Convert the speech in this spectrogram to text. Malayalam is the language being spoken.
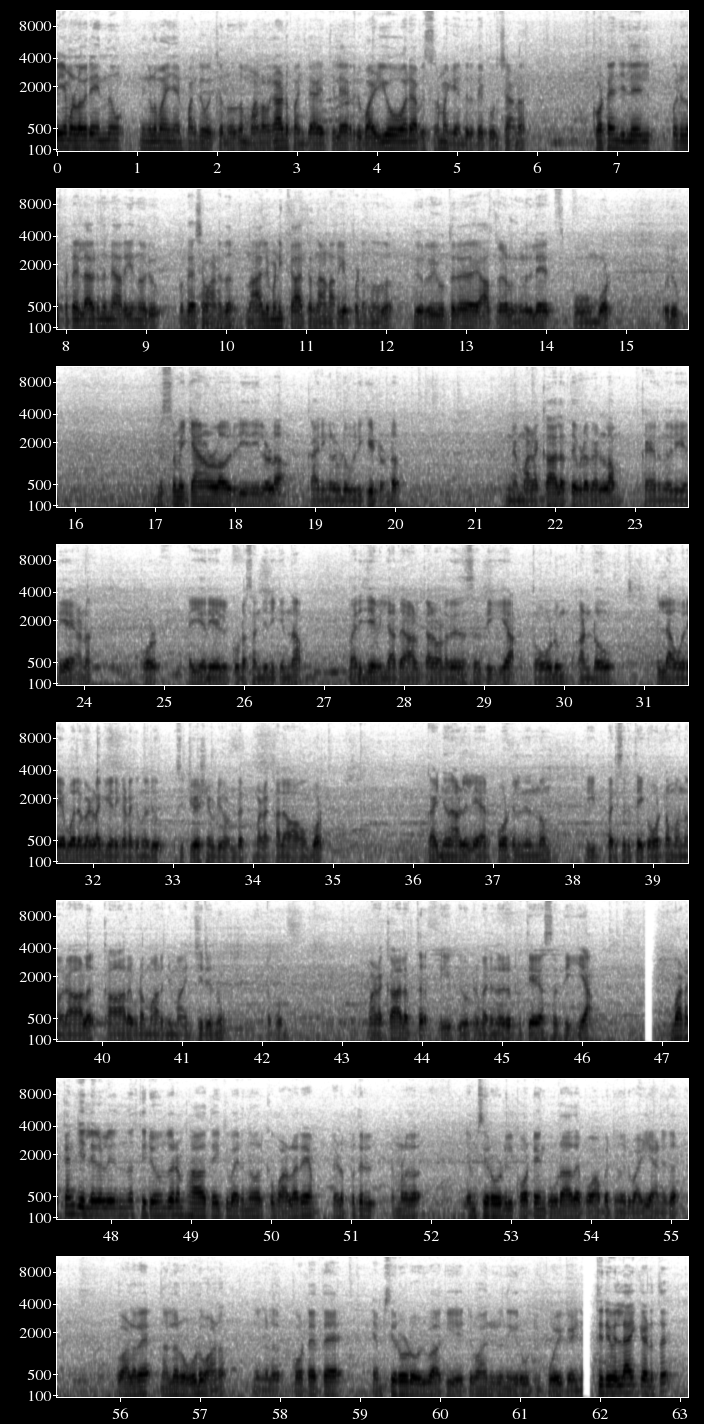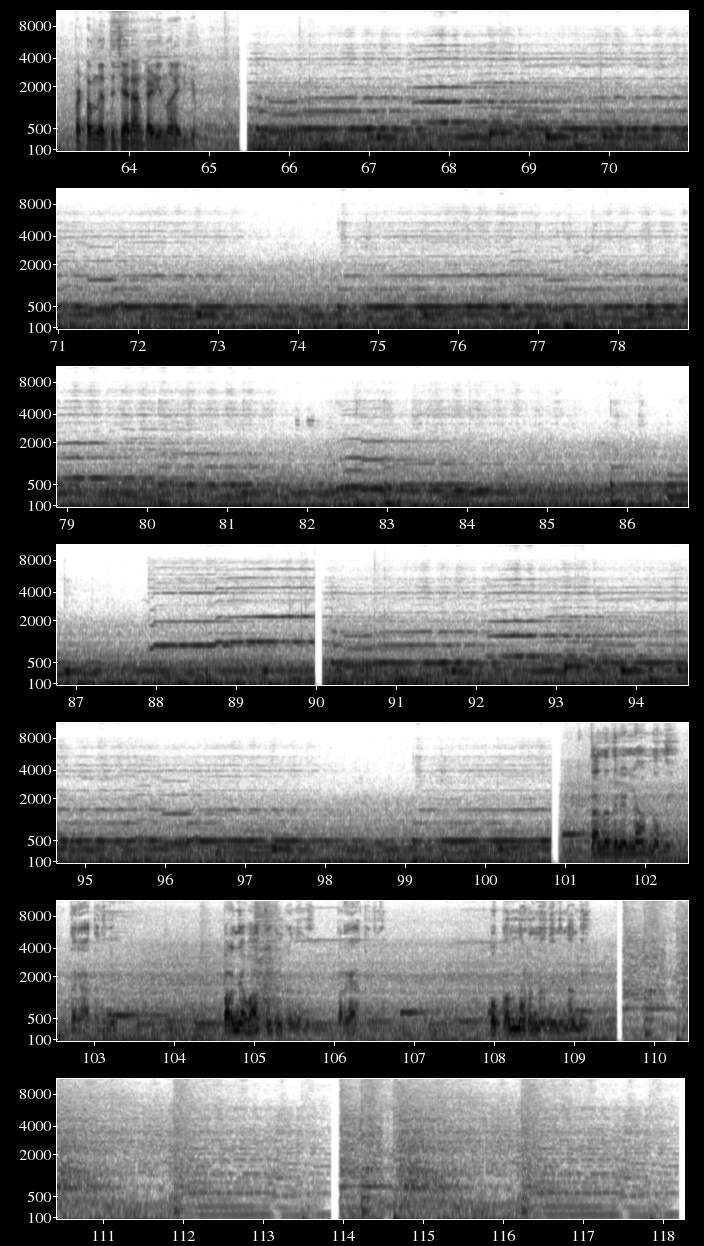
പ്രിയമുള്ളവരെ ഇന്ന് നിങ്ങളുമായി ഞാൻ പങ്കുവെക്കുന്നത് മണർകാട് പഞ്ചായത്തിലെ ഒരു വഴിയോര വിശ്രമ കേന്ദ്രത്തെക്കുറിച്ചാണ്. കോട്ടയം ജില്ലയിൽ ഒരുതപ്പെട്ട എല്ലാവരും തന്നെ അറിയുന്ന ഒരു പ്രദേശമാണിത്. നാലുമണി കാറ്റെന്നാണ് അറിയപ്പെടുന്നത്. ദീർഘയൂത്തിലെ യാത്രകൾ നിങ്ങളിതിലെ പോകുമ്പോൾ ഒരു വിശ്രമിക്കാനുള്ള ഒരു രീതിയിലുള്ള കാര്യങ്ങൾ ഇവിടെ ഒരുക്കിയിട്ടുണ്ട്. പിന്നെ മഴക്കാലത്ത് ഇവിടെ വെള്ളം കയറുന്ന ഒരു ഏരിയയാണ്. അപ്പോൾ ഈ ഏരിയയിൽ കൂടെ സഞ്ചരിക്കുന്ന പരിചയമില്ലാത്ത ആൾക്കാർ വളരെ ശ്രദ്ധിക്കുക. തോടും കണ്ടവും എല്ലാം ഒരേപോലെ വെള്ളം കയറി കിടക്കുന്ന ഒരു സിറ്റുവേഷൻ ഇവിടെയുണ്ട്. മഴക്കാലം ആകുമ്പോൾ കഴിഞ്ഞ നാളിൽ എയർപോർട്ടിൽ നിന്നും ഈ പരിസരത്തേക്ക് ഓട്ടം വന്ന ഒരാൾ കാർ ഇവിടെ മറിഞ്ഞ് മരിച്ചിരുന്നു. അപ്പം മഴക്കാലത്ത് ഈ വീട്ടിൽ വരുന്നവർ പ്രത്യേകം ശ്രദ്ധിക്കുക. വടക്കൻ ജില്ലകളിൽ നിന്ന് തിരുവനന്തപുരം ഭാഗത്തേക്ക് വരുന്നവർക്ക് വളരെ എളുപ്പത്തിൽ നമ്മൾ എം സി റോഡിൽ കോട്ടയം കൂടാതെ പോകാൻ പറ്റുന്ന ഒരു വഴിയാണിത്. വളരെ നല്ല റോഡുമാണ്. നിങ്ങൾ കോട്ടയത്തെ എം സി റോഡ് ഒഴിവാക്കി ഏറ്റുമാനൂരിൽ നിന്ന് ഈ റൂട്ടിൽ പോയി കഴിഞ്ഞാൽ തിരുവല്ലായ്ക്കടുത്ത് പെട്ടെന്ന് എത്തിച്ചേരാൻ കഴിയുന്നതായിരിക്കും. തന്നതിനെല്ലാം നന്ദി തരാത്തതിനും പറഞ്ഞ വാക്കുകൾക്ക് നന്ദി പറയാത്തതിനും. ഒപ്പം നടന്നതിന് നന്ദി.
